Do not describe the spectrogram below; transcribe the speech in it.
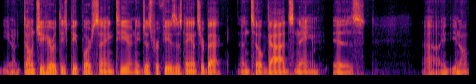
You know, don't you hear what these people are saying to you? And he just refuses to answer back until God's name is, uh, you know,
